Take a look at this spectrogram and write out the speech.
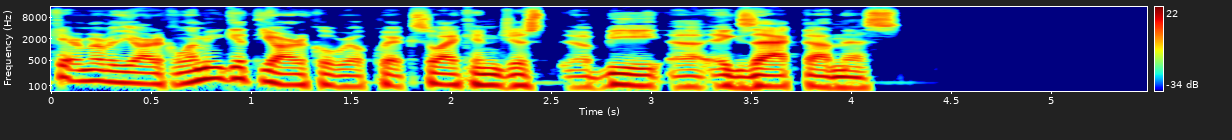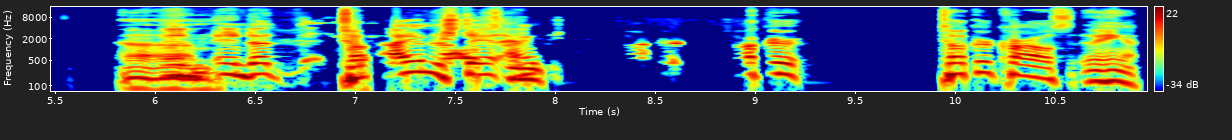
I can't remember the article. Let me get the article real quick so I can just uh, be uh, exact on this. Um, and and that, I understand. I, Tucker, Tucker Tucker Carlson, hang on.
